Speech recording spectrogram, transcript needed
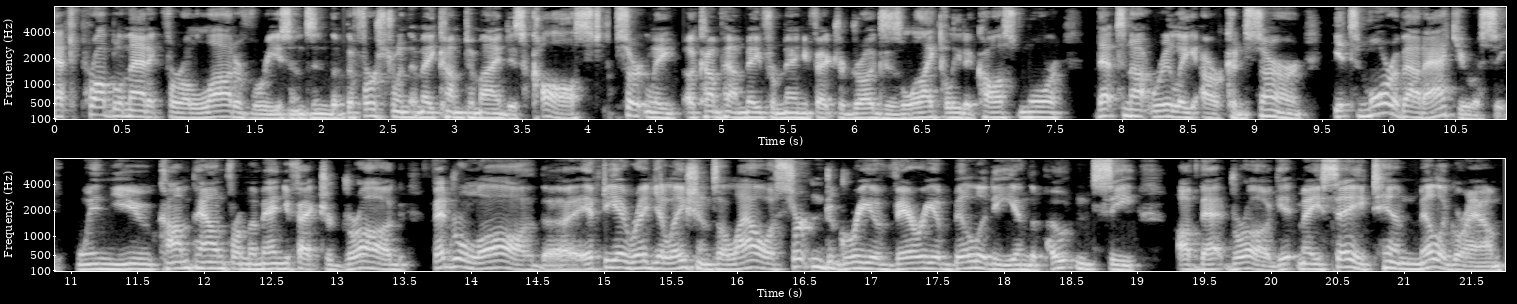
That's problematic for a lot of reasons. And the, the, first one that may come to mind is cost. Certainly, a compound made from manufactured drugs is likely to cost more. That's not really our concern. It's more about accuracy. When you compound from a manufactured drug, federal law, the FDA regulations allow a certain degree of variability in the potency of that drug. It may say 10 milligram,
